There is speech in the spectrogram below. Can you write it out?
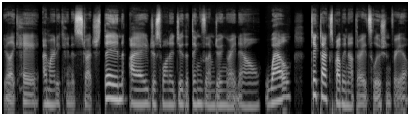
you're like, hey, I'm already kind of stretched thin, I just want to do the things that I'm doing right now well, TikTok's probably not the right solution for you.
